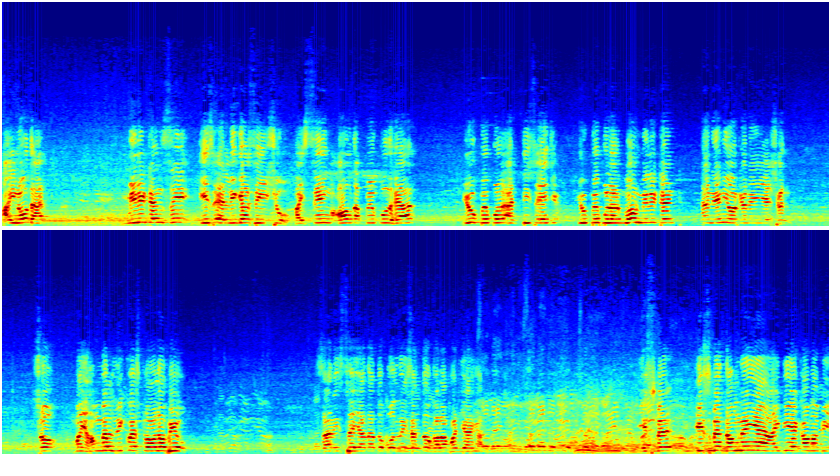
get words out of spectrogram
I know that militancy is a legacy issue. By seeing all the people here, you people at this age, you people are more militant than any organization. So my humble request to all of you, sir इससे ज़्यादा तो बोल नहीं सकता गला फट जाएगा। इसमें इसमें दम नहीं है आईबीए कम अभी।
